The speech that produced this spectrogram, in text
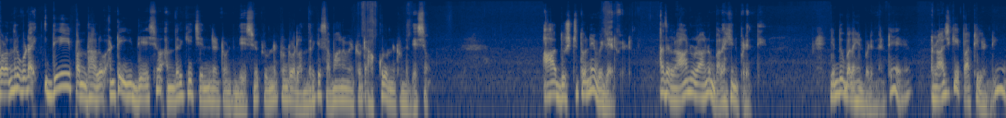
వారందరూ కూడా ఇదే పంధాలు అంటే ఈ దేశం అందరికీ చెందినటువంటి దేశం ఇక్కడ ఉన్నటువంటి వాళ్ళందరికీ సమానమైనటువంటి హక్కులు ఉన్నటువంటి దేశం. ఆ దృష్టితోనే వెళ్ళారు వీళ్ళు. అది రాను రాను బలహీనపడింది. ఎందుకు బలహీనపడిందంటే రాజకీయ పార్టీలండి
